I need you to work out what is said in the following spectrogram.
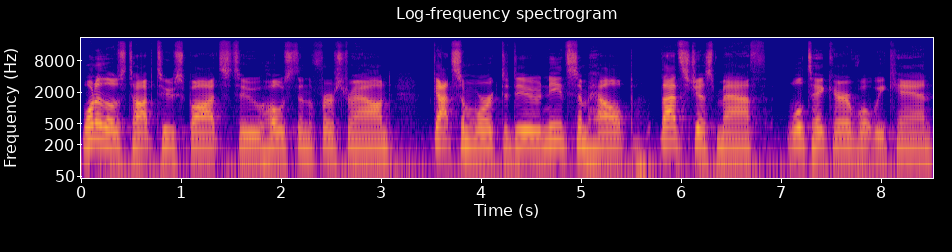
one of those top two spots to host in the first round. Got some work to do, needs some help. That's just math. We'll take care of what we can.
